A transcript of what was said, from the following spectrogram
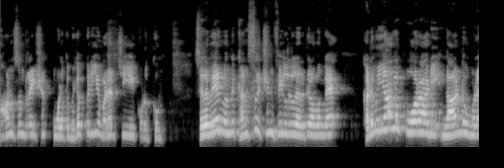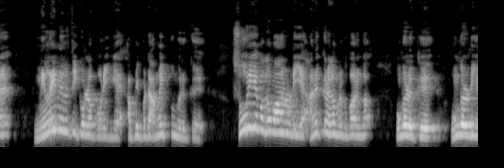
கான்சன்ட்ரேஷன் உங்களுக்கு மிகப்பெரிய வளர்ச்சியை கொடுக்கும். சில பேர் வந்து கன்ஸ்ட்ரக்ஷன் ஃபீல்டில் இருக்கிறவங்க கடுமையாக போராடி இந்த ஆண்டு உங்களை நிலைநிறுத்தி கொள்ள போறீங்க. அப்படிப்பட்ட அமைப்பும் இருக்கு. சூரிய பகவானுடைய அனுக்கிரகம் இருக்கு பாருங்க. உங்களுக்கு உங்களுடைய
